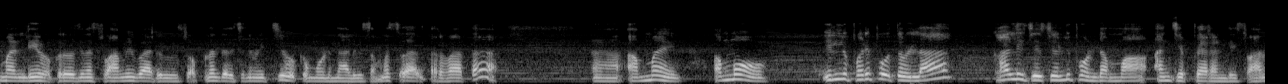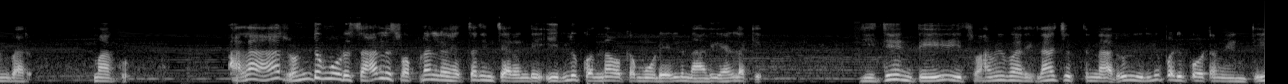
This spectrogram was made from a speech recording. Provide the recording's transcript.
మళ్ళీ ఒక రోజున స్వామివారు స్వప్న దర్శనం ఇచ్చి ఒక మూడు నాలుగు సంవత్సరాల తర్వాత అమ్మాయి అమ్మో ఇల్లు పడిపోతుళ్ళా? ఖాళీ చేసి వెళ్ళిపోండమ్మా అని చెప్పారండి స్వామివారు మాకు. అలా రెండు మూడు సార్లు స్వప్నంలో హెచ్చరించారండి. ఇల్లు కొన్న ఒక మూడేళ్ళు నాలుగేళ్ళకి. ఇదేంటి? స్వామివారు ఇలా చెప్తున్నారు. ఇల్లు పడిపోవటం ఏంటి?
